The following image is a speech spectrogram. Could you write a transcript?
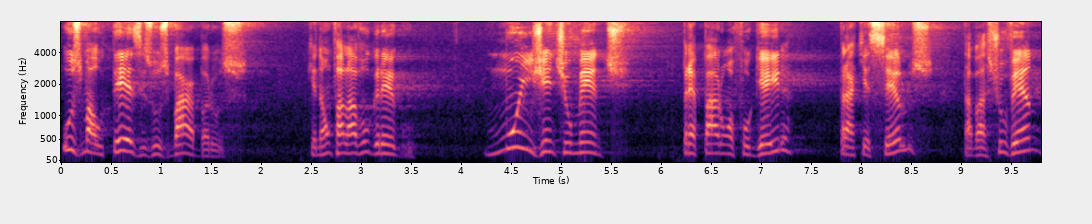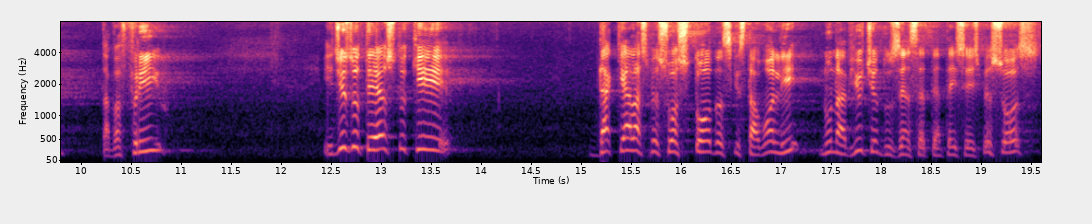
os malteses, os bárbaros, que não falavam o grego, muito gentilmente preparam a fogueira para aquecê-los, estava chovendo, estava frio, e diz o texto que daquelas pessoas todas que estavam ali, no navio tinha 276 pessoas,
